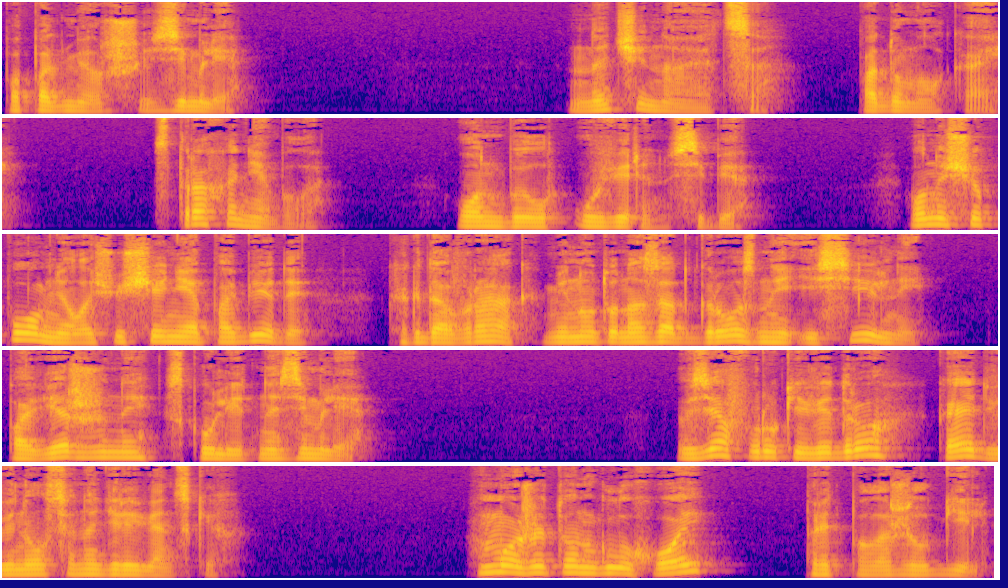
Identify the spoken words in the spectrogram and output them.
по подмерзшей земле. «Начинается», – подумал Кай. Страха не было. Он был уверен в себе. Он еще помнил ощущение победы, когда враг, минуту назад грозный и сильный, поверженный, скулит на земле. Взяв в руки ведро, Кай двинулся на деревенских. «Может, он глухой?» – предположил Гиль.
